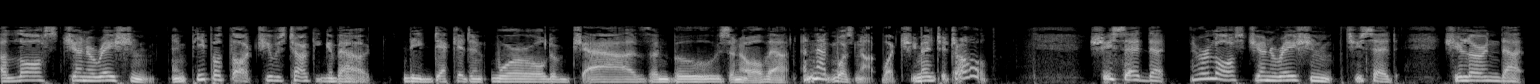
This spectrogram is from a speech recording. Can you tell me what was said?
a lost generation, and people thought she was talking about the decadent world of jazz and booze and all that. And that was not what she meant at all. She said that her lost generation, she said, she learned that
